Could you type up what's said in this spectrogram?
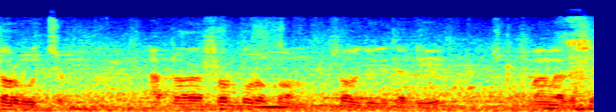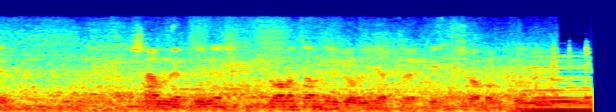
সর্বোচ্চ। আপনারা সর্বরকম সহযোগিতা দিয়ে বাংলাদেশের সামনের দিনের গণতান্ত্রিক অভিযাত্রাকে সফল করবেন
